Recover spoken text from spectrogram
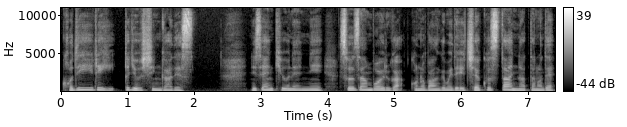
コディ・リーというシンガーです。2009年にスーザン・ボイルがこの番組で一躍スターになったので、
